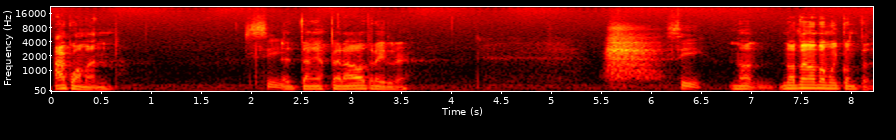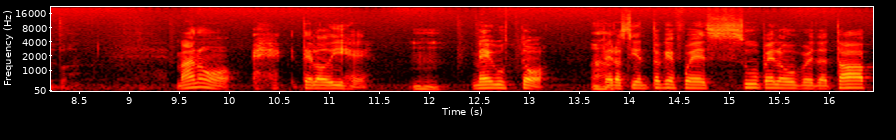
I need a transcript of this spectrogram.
Aquaman, Sí, el tan esperado trailer. sí. No, no te noto muy contento. Mano, te lo dije. Me gustó. Ajá. Pero siento que fue super over the top.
